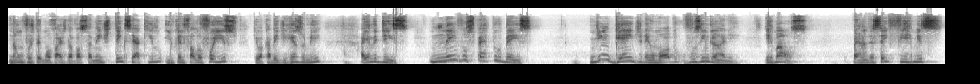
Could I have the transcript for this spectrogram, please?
Não vos demovais da vossa mente, tem que ser aquilo, e o que ele falou foi isso, que eu acabei de resumir. Aí ele diz: Nem vos perturbeis, ninguém de nenhum modo vos engane. Irmãos, permanecei firmes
